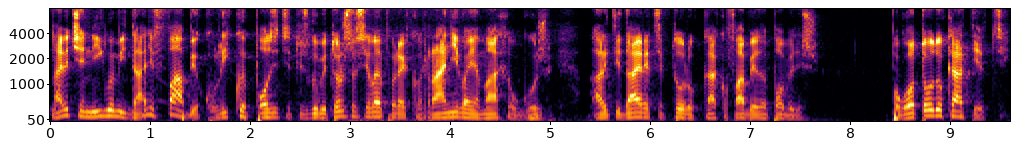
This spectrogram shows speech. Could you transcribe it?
najveća enigma mi dalje Fabio, koliko je pozicija tu izgubio. To ono što si lepo rekao, ranjiva Yamaha u gužbi. Ali ti daj recepturu kako Fabio da pobediš. Pogotovo Dukatijevci.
